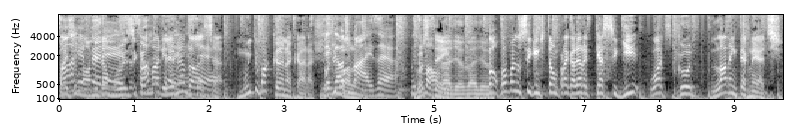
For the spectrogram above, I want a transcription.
Mas o nome da música é Marília Mendonça. Muito bacana, cara. Show Legal de bola. demais, é. Muito Gostei. bom. Valeu, valeu. Bom, vamos fazer o seguinte então, pra galera que quer seguir What's Good lá na internet.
